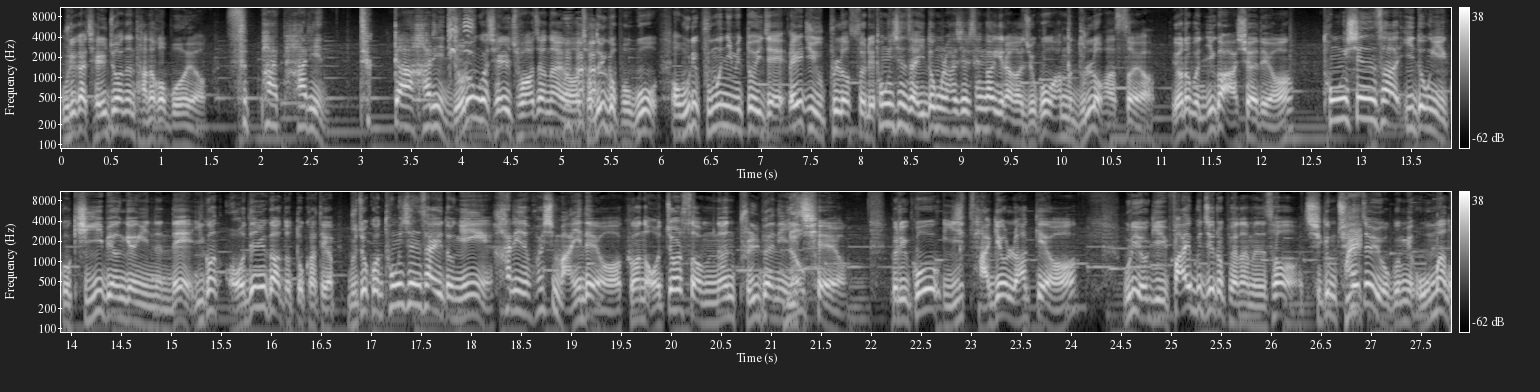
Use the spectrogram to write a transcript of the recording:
우리가 제일 좋아하는 단어가 뭐예요? spot 할인 특가 할인. 이런 거 제일 좋아하잖아요. 저도 이거 보고. 어, 우리 부모님이 또 이제 LG U 플러스를 통신사 이동을 하실 생각이라 가지고 한번 눌러봤어요. 여러분 이거 아셔야 돼요 통신사 이동이 있고 기기 변경이 있는데 이건 어딜 가도 똑같아요. 무조건 통신사 이동이 할인이 훨씬 많이 돼요. 그건 어쩔 수 없는 불변의 이치예요. 그리고 24개월로 할게요. 우리 여기 5G로 변하면서 지금 최저 요금이 5만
